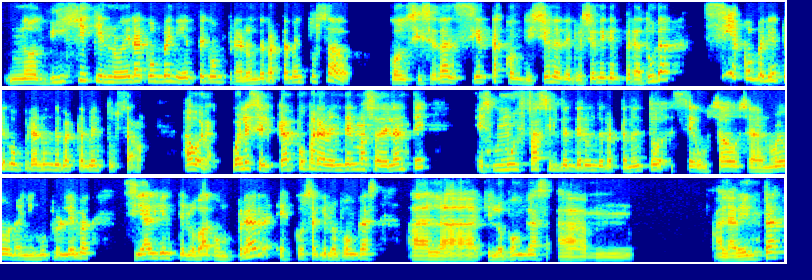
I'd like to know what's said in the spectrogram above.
no dije que no era conveniente comprar un departamento usado. Con si se dan ciertas condiciones de presión y temperatura, sí es conveniente comprar un departamento usado. Ahora, ¿cuál es el campo para vender más adelante? Es muy fácil vender un departamento, sea usado, sea nuevo, no hay ningún problema. Si alguien te lo va a comprar, es cosa que lo pongas a la, que lo pongas a, mm, a la venta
